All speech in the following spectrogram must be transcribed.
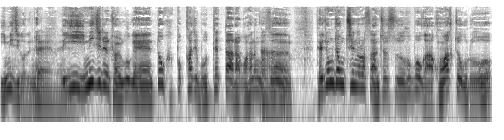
이미지거든요. 네네. 네. 근데 이 이미지를 결국엔 또 극복하지 못했다라고 하는 것은 아. 대중 정치인으로서 안철수 후보가 공학적으로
